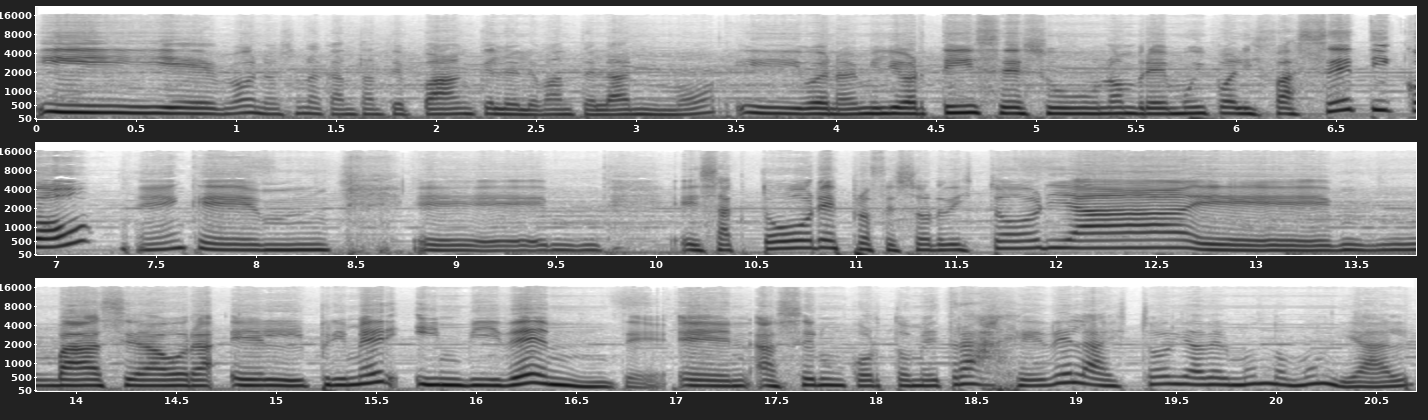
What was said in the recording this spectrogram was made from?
y eh, bueno, es una cantante punk que le levanta el ánimo. Y bueno, Emilio Ortiz es un hombre muy polifacético, ¿eh? que mm, eh, es actor, es profesor de historia, va a ser ahora el primer invidente en hacer un cortometraje de la historia del mundo mundial.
